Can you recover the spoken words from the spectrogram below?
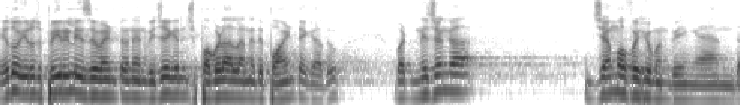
ఏదో ఈరోజు ప్రీ రిలీజ్ ఈవెంట్ నేను విజయ్ గురించి పొగడాలనేది పాయింటే కాదు. బట్ నిజంగా gem of a human being and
